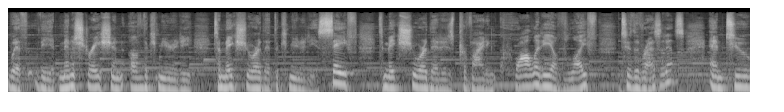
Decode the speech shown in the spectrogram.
with the administration of the community to make sure that the community is safe, to make sure that it is providing quality of life to the residents, and to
